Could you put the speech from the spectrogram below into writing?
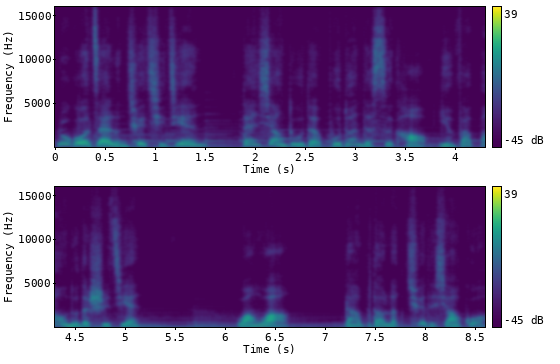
如果在冷却期间单向度的不断的思考引发暴怒的事件，往往达不到冷却的效果。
